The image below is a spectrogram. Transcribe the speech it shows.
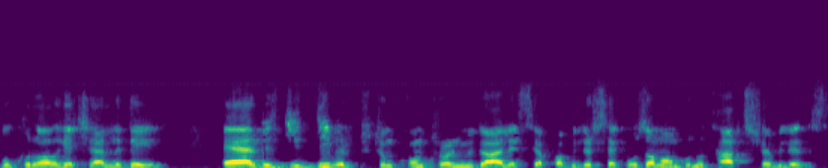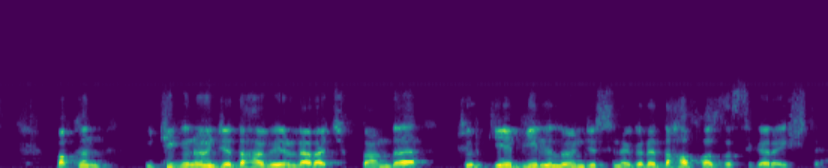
bu kural geçerli değil. Eğer biz ciddi bir tütün kontrol müdahalesi yapabilirsek o zaman bunu tartışabiliriz. Bakın iki gün önce daha veriler açıklandı. Türkiye bir yıl öncesine göre daha fazla sigara içti.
